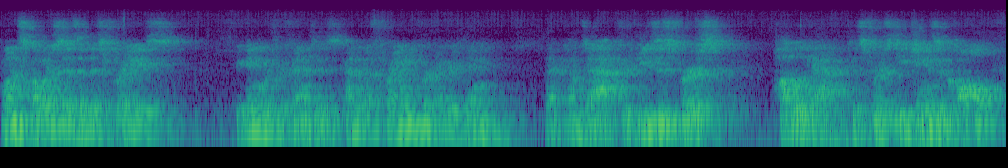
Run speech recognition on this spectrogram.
One scholar says that this phrase, beginning with repent, is kind of the frame for everything that comes after. Jesus' first public act, his first teaching, is a call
